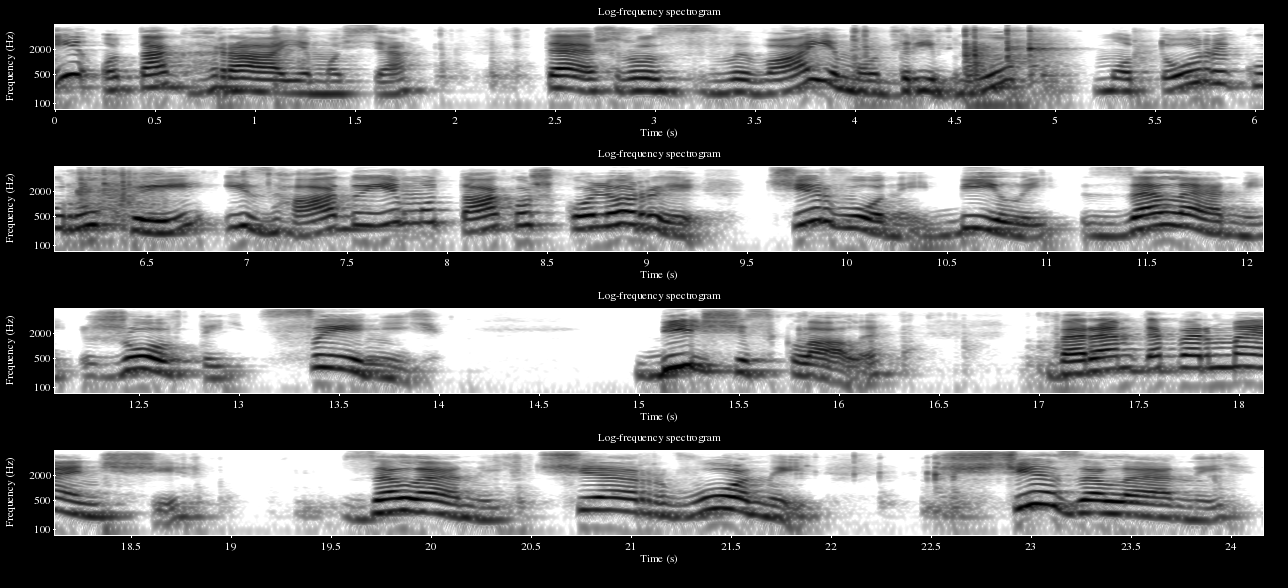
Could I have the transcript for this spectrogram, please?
І отак граємося. Теж розвиваємо дрібну моторику руки і згадуємо також кольори: червоний, білий, зелений, жовтий, синій. Більші склали. Беремо тепер менші. Зелений, червоний, ще зелений,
